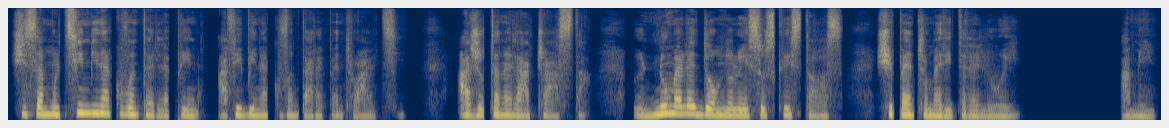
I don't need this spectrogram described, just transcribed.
și să mulțim binecuvântările prin a fi binecuvântare pentru alții. Ajută-ne la aceasta, în numele Domnului Isus Hristos și pentru meritele Lui. Amin.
